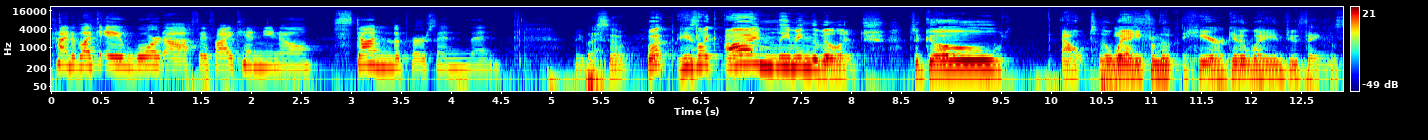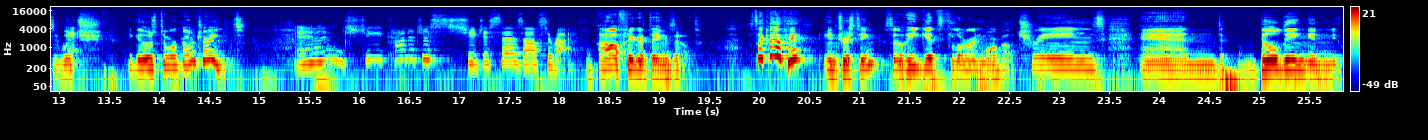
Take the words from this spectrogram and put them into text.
kind of like a ward off. If I can, you know, stun the person, then Maybe But- so. But he's like, I'm leaving the village to go out, away from the here, get away and do things. Which he goes to work on trains. and she kind of just she just says I'll survive. I'll figure things out. It's like, okay, interesting. So he gets to learn more about trains and building and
